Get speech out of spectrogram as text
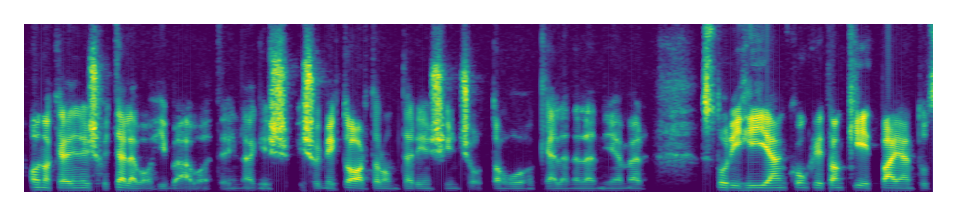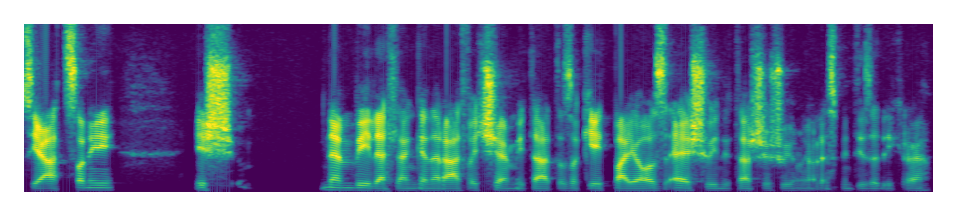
annak ellenére is, hogy tele van hibával tényleg, és, és hogy még tartalom terén sincs ott, ahol kellene lennie, mert story hiány konkrétan két pályán tudsz játszani, és nem véletlen generált, vagy semmi, tehát az a két pálya az első indítás is ugyanolyan lesz, mint tizedikre,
